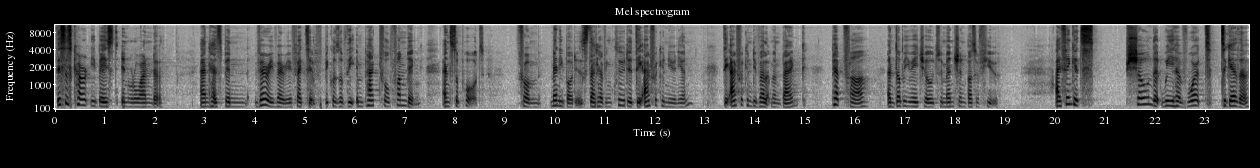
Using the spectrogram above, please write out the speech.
This is currently based in Rwanda and has been very, very effective because of the impactful funding and support from many bodies that have included the African Union, the African Development Bank, PEPFAR, and WHO to mention but a few. I think it's shown that we have worked together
